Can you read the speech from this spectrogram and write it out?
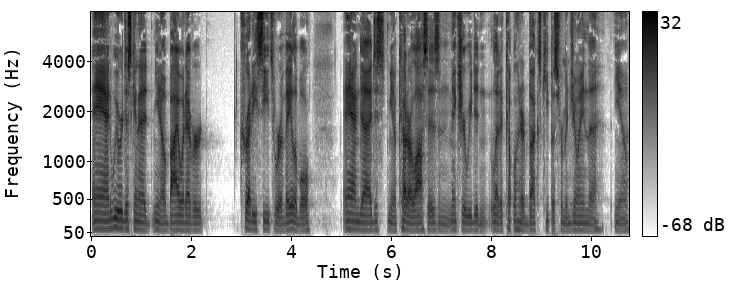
And we were just going to, you know, buy whatever cruddy seats were available and uh, just, you know, cut our losses and make sure we didn't let a couple hundred bucks keep us from enjoying the, you know,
